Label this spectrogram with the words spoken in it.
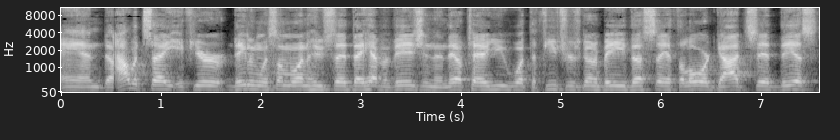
And uh, I would say if you're dealing with someone who said they have a vision and they'll tell you what the future is going to be, thus saith the Lord, God said this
